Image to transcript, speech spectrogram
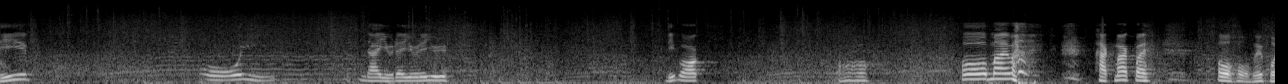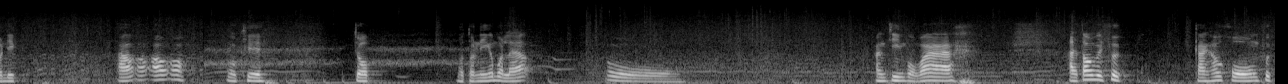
ดีฟโอ้ย ได้อยู่ได้อยู่ได้อยู่ ดิฟออก โอ้โอ้ไม่ไม่หักมากไป โอ้โห ไม่พ้นอีก เอาเอาเอาเอา โอเค จบ หมดตรงนี้ก็หมดแล้ว โอ้จริงผมว่า อาจจะต้องไปฝึกการเข้าโค้งฝึก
